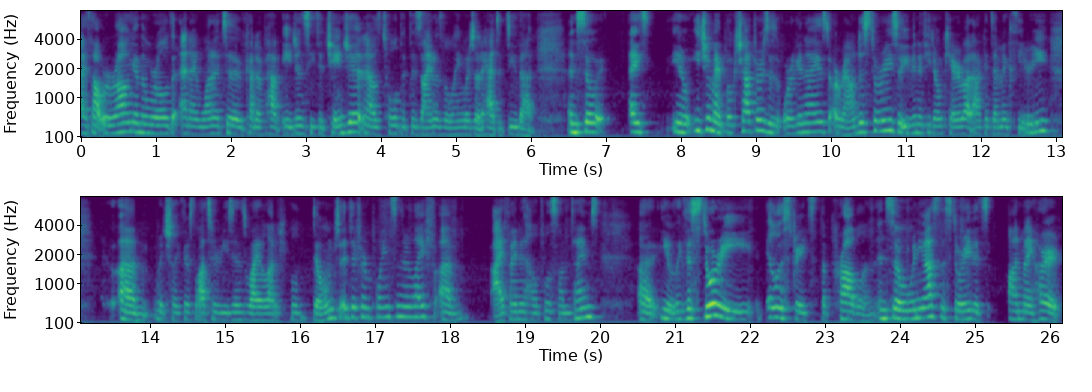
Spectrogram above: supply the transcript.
I thought were wrong in the world and I wanted to kind of have agency to change it and I was told that design was the language that I had to do that. And so I you know each of my book chapters is organized around a story so even if you don't care about academic theory um, which like there's lots of reasons why a lot of people don't at different points in their life um, i find it helpful sometimes uh, you know like the story illustrates the problem and so when you ask the story that's on my heart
